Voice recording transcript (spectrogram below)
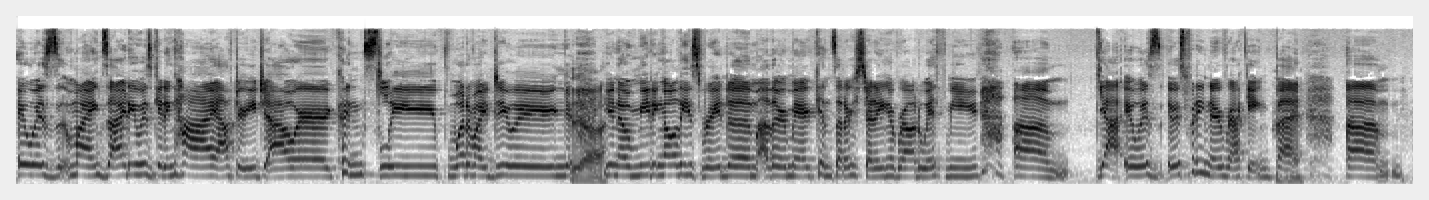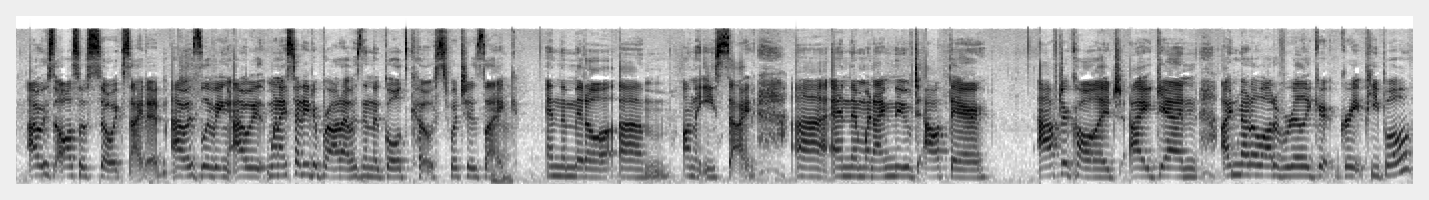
it was my anxiety was getting high after each hour. Couldn't sleep. What am I doing? Yeah. You know, meeting all these random other Americans that are studying abroad with me. Um, yeah, it was it was pretty nerve wracking, but um, I was also so excited. I was living. I was when I studied abroad. I was in the Gold Coast, which is like in the middle um, on the east side. Uh, and then when I moved out there after college, I again I'd met a lot of really great people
